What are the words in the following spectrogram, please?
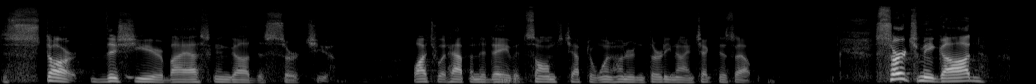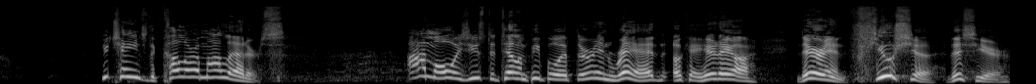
to start this year by asking God to search you. Watch what happened to David. Psalms chapter 139. Check this out. Search me, God. You changed the color of my letters. I'm always used to telling people if they're in red, okay, here they are. They're in fuchsia this year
